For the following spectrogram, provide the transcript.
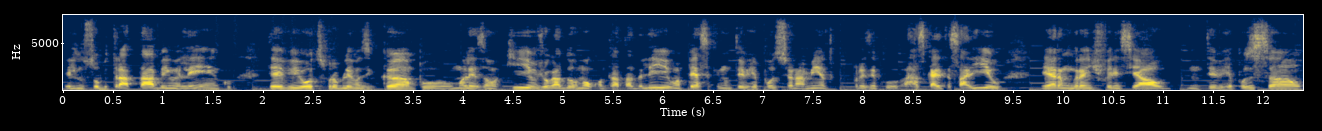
Ele não soube tratar bem o elenco. Teve outros problemas em campo, uma lesão aqui, um jogador mal contratado ali, uma peça que não teve reposicionamento, por exemplo, a Rascaeta saiu, era um grande diferencial, não teve reposição.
